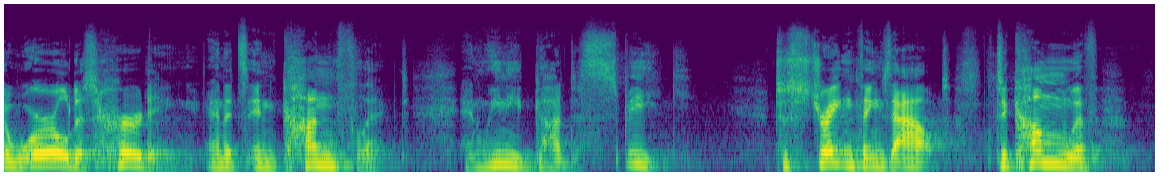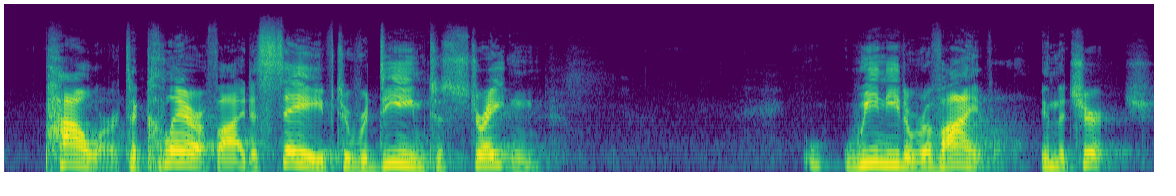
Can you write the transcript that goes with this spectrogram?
The world is hurting and it's in conflict, and we need God to speak, to straighten things out, to come with power, to clarify, to save, to redeem, to straighten. We need a revival in the church.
